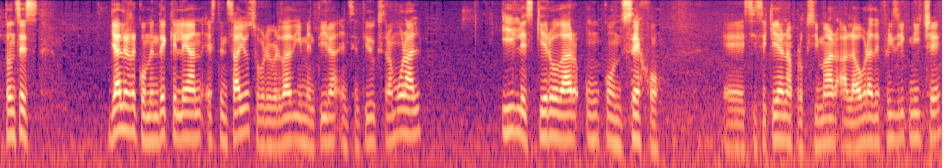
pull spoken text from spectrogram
Entonces, ya les recomendé que lean este ensayo sobre verdad y mentira en sentido extramoral y les quiero dar un consejo si se quieren aproximar a la obra de Friedrich Nietzsche.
